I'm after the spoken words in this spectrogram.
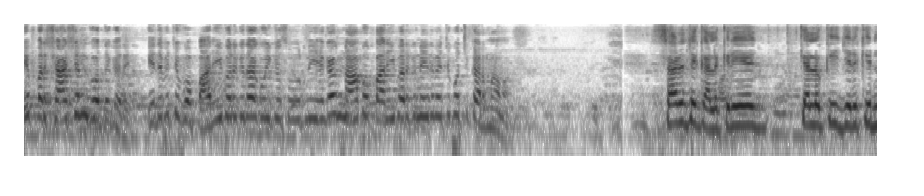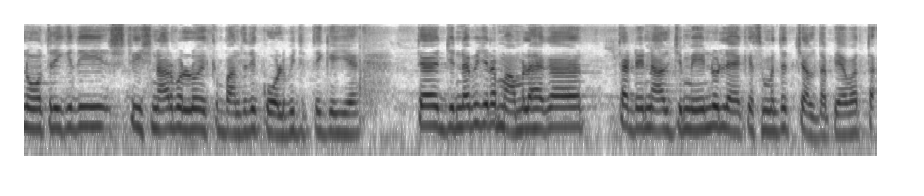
ਇਹ ਪ੍ਰਸ਼ਾਸਨ ਖੁਦ ਕਰੇ। ਇਹਦੇ ਵਿੱਚ ਵਪਾਰੀ ਵਰਗ ਦਾ ਕੋਈ ਕਸੂਰ ਨਹੀਂ ਹੈਗਾ, ਨਾ ਵਪਾਰੀ ਵਰਗ ਨੇ ਇਹਦੇ ਵਿੱਚ ਕੁਝ ਕਰਨਾ ਵਾ। ਸਰ, ਜੇ ਗੱਲ ਕਰੀਏ, ਕਹਿ ਲਓ ਕਿ ਜਿਹੜੀ ਕਿ 9 ਤਰੀਕ ਦੀ ਸਤੀਸ਼ ਵੱਲੋਂ ਇੱਕ ਬੰਦ ਦੀ ਕੋਲ ਵੀ ਦਿੱਤੀ ਗਈ ਹੈ, ਤੇ ਜਿੰਨਾ ਵੀ ਜਿਹੜਾ ਮਾਮਲਾ ਹੈਗਾ ਤੁਹਾਡੇ ਨਾਲ ਜ਼ਮੀਨ ਨੂੰ ਲੈ ਕੇ ਸੰਬੰਧਿਤ ਚੱਲਦਾ ਪਿਆ ਵਾ, ਤਾਂ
